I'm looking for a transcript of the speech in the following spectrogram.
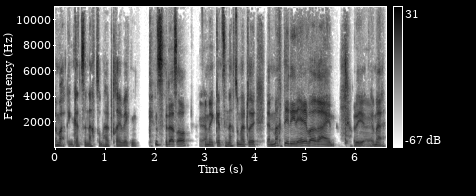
hör mal, den kannst du nachts um halb drei wecken. Kennst du das auch? Ja. Mal, den kannst du nachts um halb drei, dann mach dir den Elber rein. Oder Ja, ja. hör mal,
